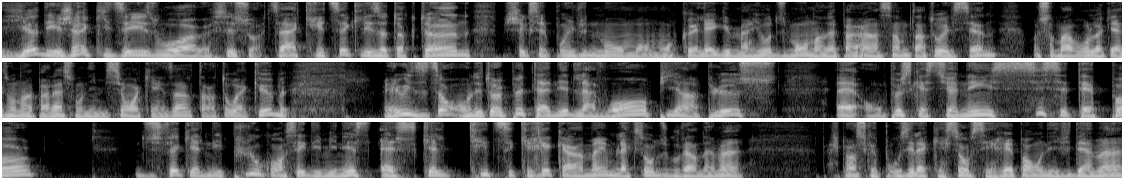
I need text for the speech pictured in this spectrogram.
Il y a des gens qui disent ouais c'est ça. Ça critique les autochtones. Je sais que c'est le point de vue de mon, mon, collègue Mario Dumont. On en a parlé ensemble tantôt à LCN on va sûrement avoir l'occasion d'en parler à son émission à 15h tantôt à Cube. Mais lui il dit on est un peu tanné de l'avoir puis en plus euh, on peut se questionner si c'était pas du fait qu'elle n'est plus au Conseil des ministres est-ce qu'elle critiquerait quand même l'action du gouvernement? Je pense que poser la question, c'est répondre, évidemment.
